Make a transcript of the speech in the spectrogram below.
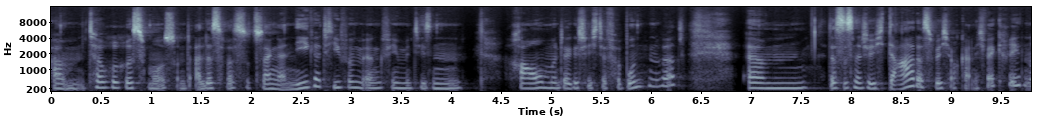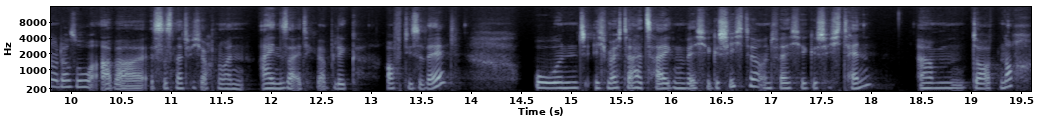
ähm, Terrorismus und alles, was sozusagen an Negativem irgendwie mit diesem Raum und der Geschichte verbunden wird. Ähm, das ist natürlich da, das will ich auch gar nicht wegreden oder so, aber es ist natürlich auch nur ein einseitiger Blick auf diese Welt. Und ich möchte halt zeigen, welche Geschichte und welche Geschichten ähm, dort noch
